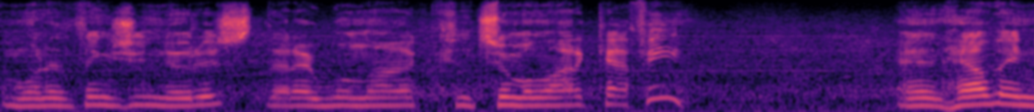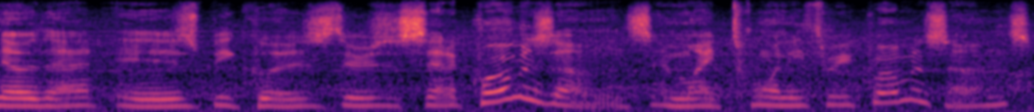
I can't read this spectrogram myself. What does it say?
one of the things you notice that I will not consume a lot of caffeine. And how they know that is because there's a set of chromosomes in my 23 chromosomes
